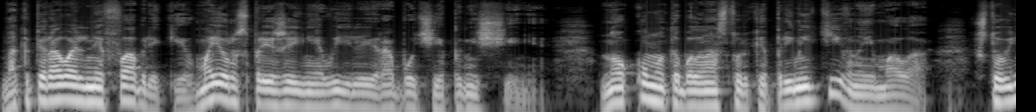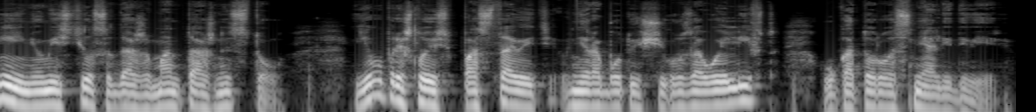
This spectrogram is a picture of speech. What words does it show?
На копировальной фабрике в мое распоряжение выделили рабочее помещение, но комната была настолько примитивна и мала, что в ней не уместился даже монтажный стол, его пришлось поставить в неработающий грузовой лифт, у которого сняли дверь.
